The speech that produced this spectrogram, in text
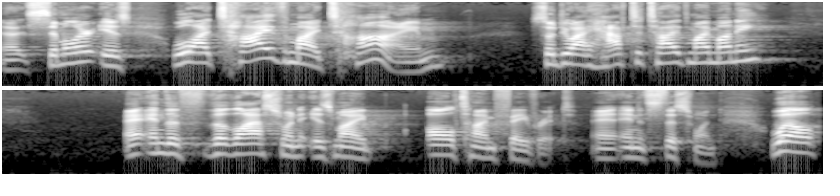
uh, similar, is Will I tithe my time? So do I have to tithe my money? And the, the last one is my all time favorite, and, it's this one. Well,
